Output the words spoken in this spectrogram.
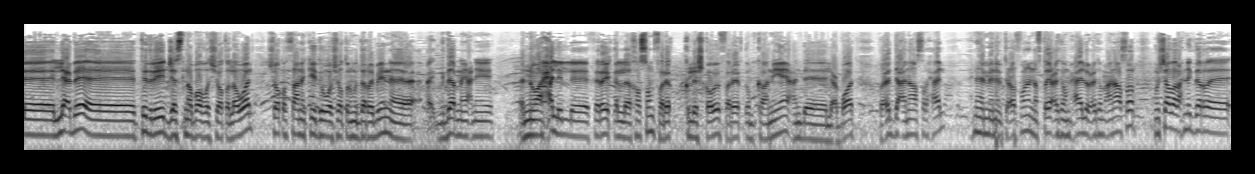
آه، تدري جس نبض الشوط الأول. الشوط الثاني أكيد هو شوط المدربين. آه، قدرنا يعني أنه أحلل فريق الخصم فريق كلش قوي فريق إمكانية عنده لعبات وعنده عناصر حل. إحنا هم بتعرفون النفطيه عندهم حل وعندهم عناصر وإن شاء الله راح نقدر آه،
